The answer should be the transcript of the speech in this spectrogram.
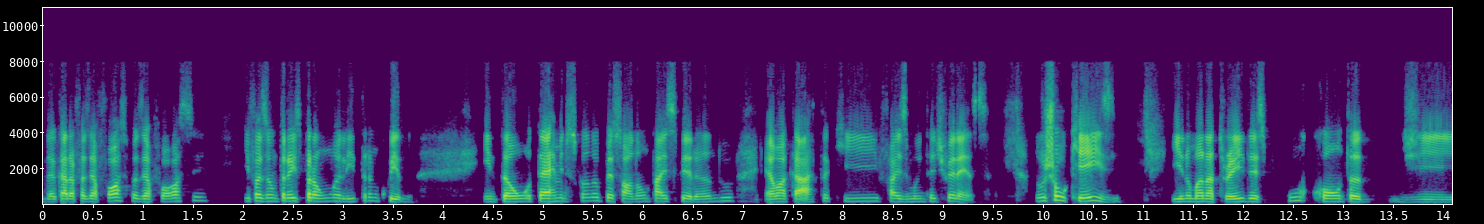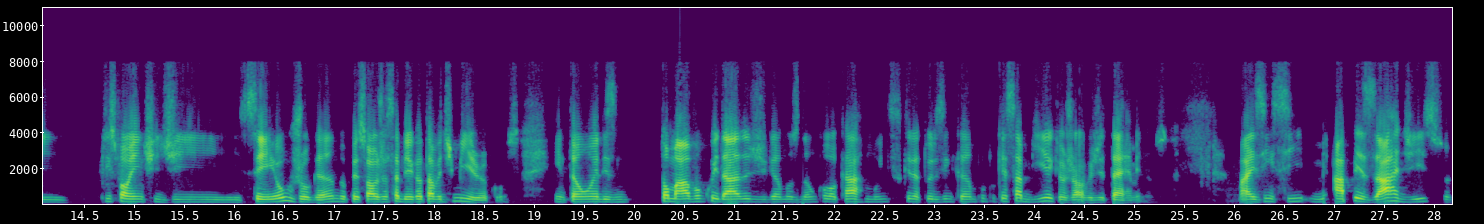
o cara fazia force, fazia force e fazia um 3 para 1 ali tranquilo. Então, o Terminus, quando o pessoal não está esperando, é uma carta que faz muita diferença. No Showcase e no Mana Traders, por conta de principalmente de ser eu jogando, o pessoal já sabia que eu estava de Miracles. Então, eles tomavam cuidado de, digamos, não colocar muitas criaturas em campo, porque sabia que eu jogo de Terminus. Mas em si, apesar disso,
